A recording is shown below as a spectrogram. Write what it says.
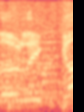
only God.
